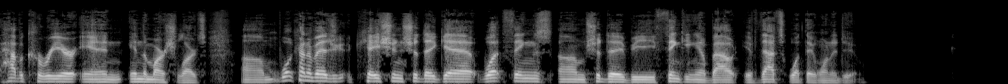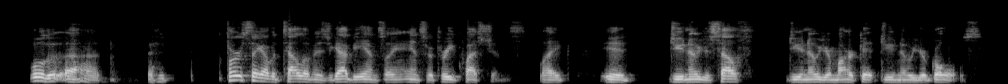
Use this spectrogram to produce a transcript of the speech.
have a career in in the martial arts. Um, what kind of education should they get? What things um, should they be thinking about if that's what they want to do?" Well, uh, first thing I would tell them is you got to be answering answer three questions. Like, it, do you know yourself? Do you know your market? Do you know your goals?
